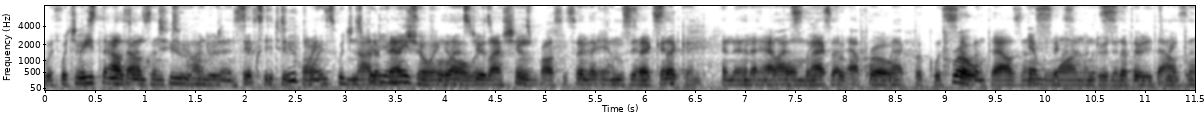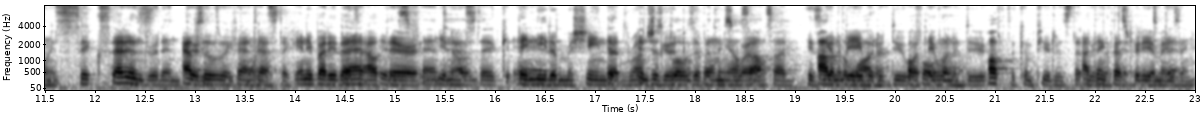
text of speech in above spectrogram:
with which has 3,262 points, which is not pretty a bad amazing for last year's last year's processor and that comes in second. second. And then And the Apple MacBook Apple Pro MacBook with Pro M1 7,633 points. That is 633 absolutely fantastic. Anybody that's That out there, you know, fantastic, they need a machine that runs just good, blows everything else well, outside is out going to be able to do what they want to do. off the computers that I think that's pretty amazing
